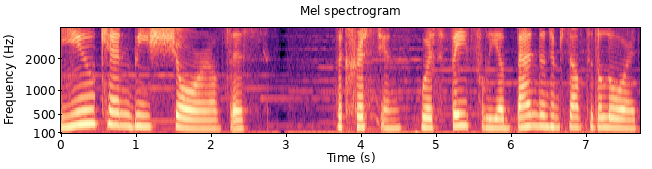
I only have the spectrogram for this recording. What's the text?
You can be sure of this. The Christian who has faithfully abandoned himself to the Lord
